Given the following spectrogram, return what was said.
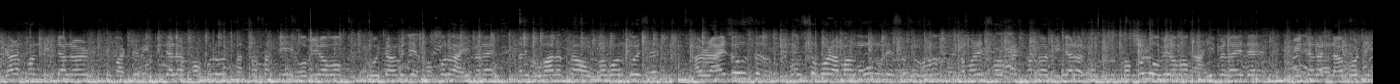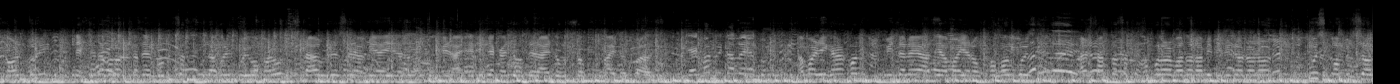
এঘাৰখন বিদ্যালয়ৰ প্ৰাথমিক বিদ্যালয়ৰ সকলো ছাত্ৰ ছাত্ৰী অভিভাৱক পৰীক্ষা সমিতিয়ে সকলো আহি পেলাই আজি শোভাযাত্ৰা অংশগ্ৰহণ কৰিছে। আৰু ৰাইজৰ উৎস- উৎসৱৰ আমাৰ মূল উদ্দেশ্যটো হ'ল নামভৰ্তিকৰণ কৰি তেখেতসকলক যাতে ভৱিষ্যত সুনাগৰিক কৰিব পাৰোঁ তাৰ উদ্দেশ্যে আমি এদিনীয়া কাৰ্যসূচী ৰাইজৰ উৎসৱ আয়োজন কৰা হৈছে কেইখন বিদ্যালয় আমাৰ এঘাৰখন বিদ্যালয়ে আজি আমাৰ ইয়াত অংশগ্ৰহণ কৰিছে আৰু ছাত্ৰ ছাত্ৰীসকলৰ মাজত আমি বিভিন্ন ধৰণৰ কুইজ কম্পিটিশ্যন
